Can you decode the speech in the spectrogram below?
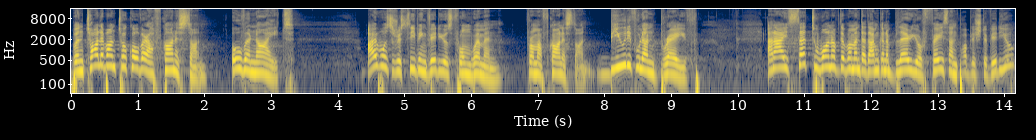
When Taliban took over Afghanistan, overnight. I was receiving videos from women from Afghanistan, beautiful and brave. And I said to one of the women that I'm going to blur your face and publish the video.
